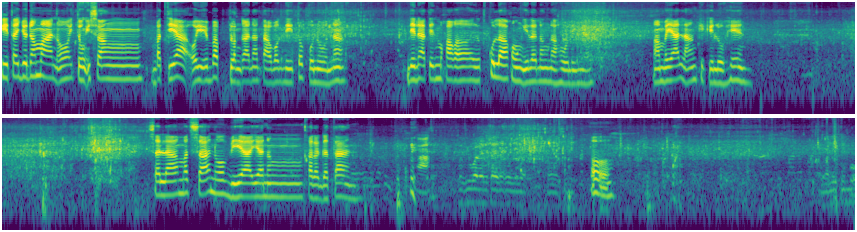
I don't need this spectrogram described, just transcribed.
Kita nyo naman, oh, itong isang batya, o yung iba, planggana ang tawag dito, puno na. Hindi natin makakalkula kung ilan ang nahuli niya. Mamaya lang kikiluhin. Salamat sa ano, biyaya ng karagatan. Ah? Maghiwalay tayo ng ulo. Oo. Balikin mo.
